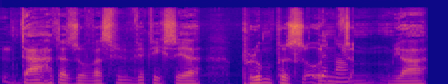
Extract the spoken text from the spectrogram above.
da hat er so was wirklich sehr Plumpes und genau. ja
